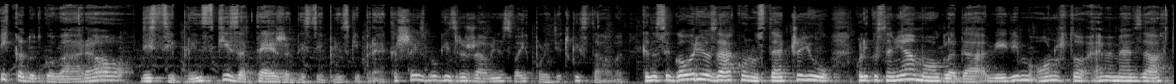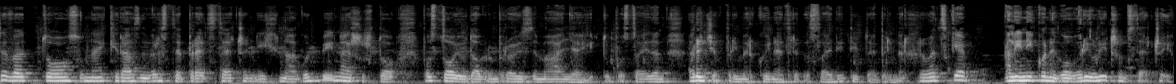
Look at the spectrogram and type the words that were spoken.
i kad odgovarao disciplinski za težak disciplinski prekršaj zbog izražavanja svojih političkih stavova. Kada se govori o zakonu stečaju, koliko sam ja mogla da vidim, ono što MMF zahteva, to su neke razne vrste predstečajnih nagodbi, nešto što postoji u dobrom broju zemalja i tu postoji jedan rđav primer koji ne treba slediti, to je primer Hrvatske, ali niko ne govori o ličnom stečaju.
